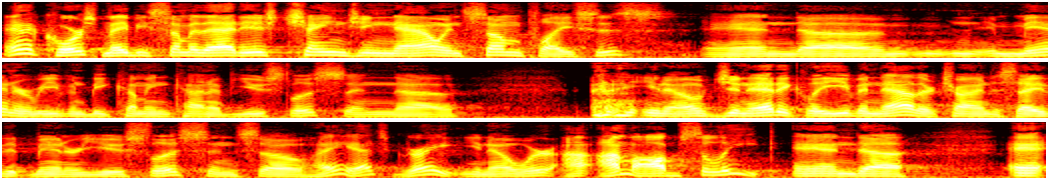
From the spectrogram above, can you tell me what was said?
And of course, maybe some of that is changing now in some places, and uh, men are even becoming kind of useless. And, uh, you know, genetically, even now they're trying to say that men are useless. And so, hey, that's great. You know, we're, I, am obsolete. And, uh, and,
